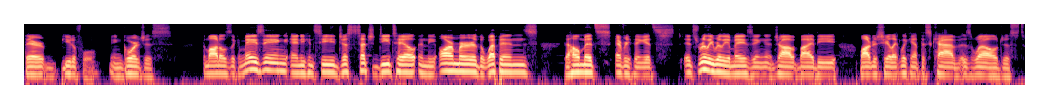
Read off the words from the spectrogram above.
they're beautiful I mean gorgeous the models look amazing and you can see just such detail in the armor the weapons the helmets everything it's it's really really amazing job by the modders here like looking at this cav as well just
